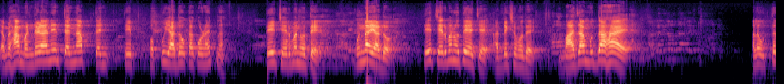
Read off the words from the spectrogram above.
त्यामुळे हा मंडळाने त्यांना त्यां ते पप्पू यादव का कोण आहेत ना? ते चेअरमन होते. मुन्ना यादव. ते चेअरमन होते याचे अध्यक्ष महोदय. माझा मुद्दा हा आहे मला उत्तर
